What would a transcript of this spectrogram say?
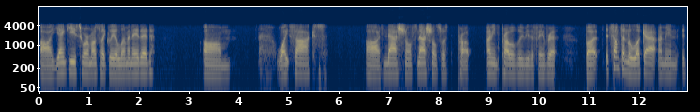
uh, Yankees, who are most likely eliminated, um, White Sox, uh, Nationals. Nationals would pro- I mean, probably be the favorite, but it's something to look at. I mean, it's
